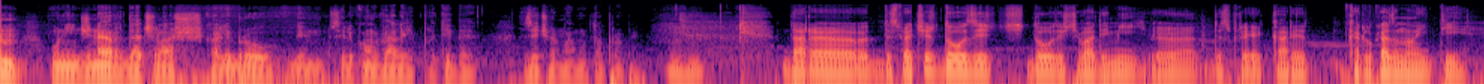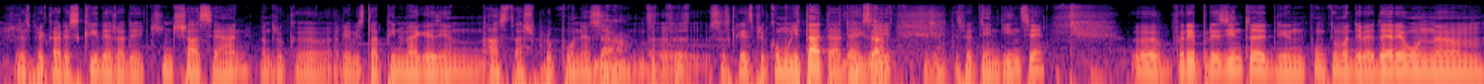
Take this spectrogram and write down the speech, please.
un inginer de același calibru din Silicon Valley, plătit de 10 ori mai mult aproape. Mhm. Dar uh, despre acești 20, 20 ceva de mii uh, despre care, care lucrează în IT și despre Mhm. care scrii deja de 5-6 ani, pentru că revista Pin Magazine asta își propune să, Da. uh, să scrie despre comunitatea de exact, IT, exact. despre tendințe, uh, reprezintă, din punctul meu de vedere, un um,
